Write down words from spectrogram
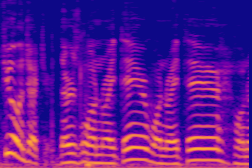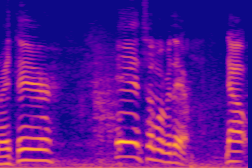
fuel injector. There's one right there, one right there, one right there, and some over there. Now,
